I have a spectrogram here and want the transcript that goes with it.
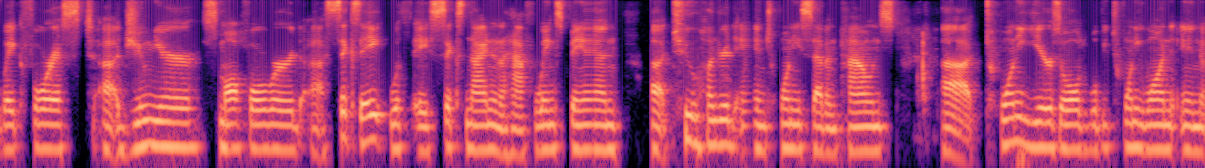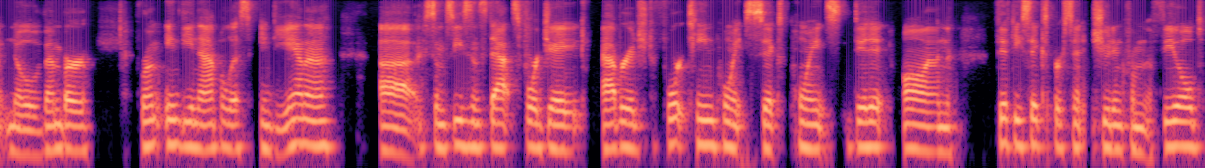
Wake Forest, uh, junior, small forward, uh, six eight with a six nine and a half wingspan, uh, 227 pounds, uh, 20 years old, will be 21 in November. From Indianapolis, Indiana. Uh, some season stats for Jake averaged 14.6 points, did it on 56% shooting from the field,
